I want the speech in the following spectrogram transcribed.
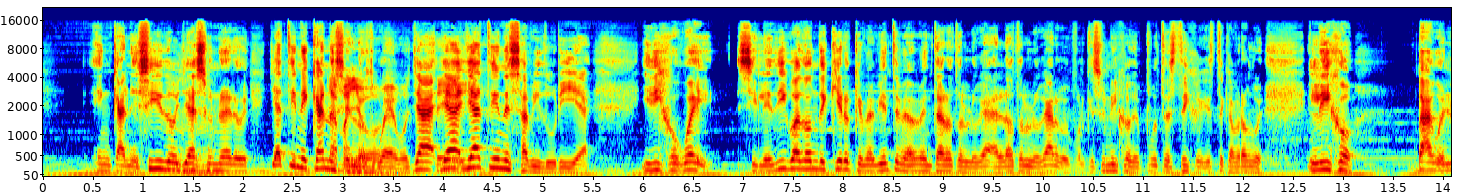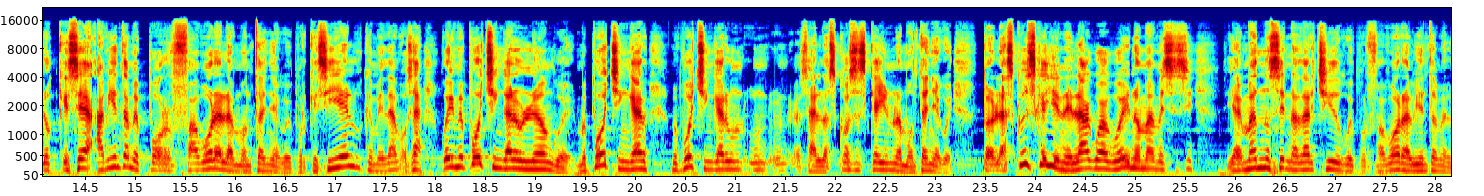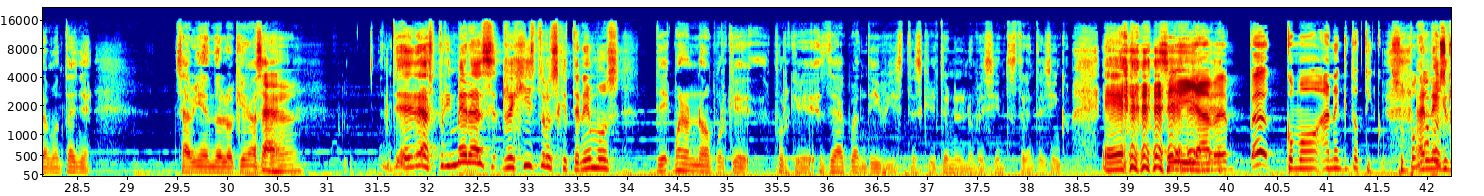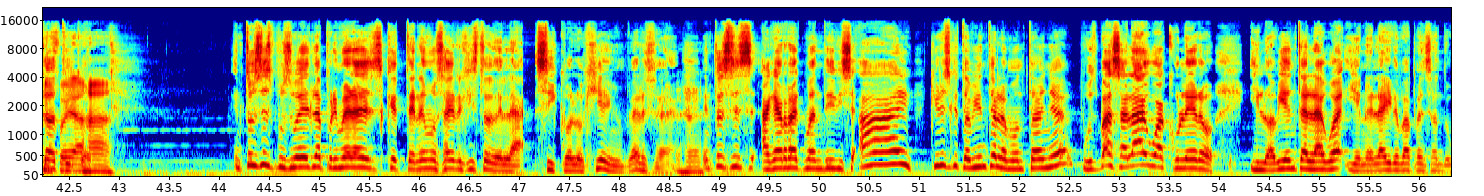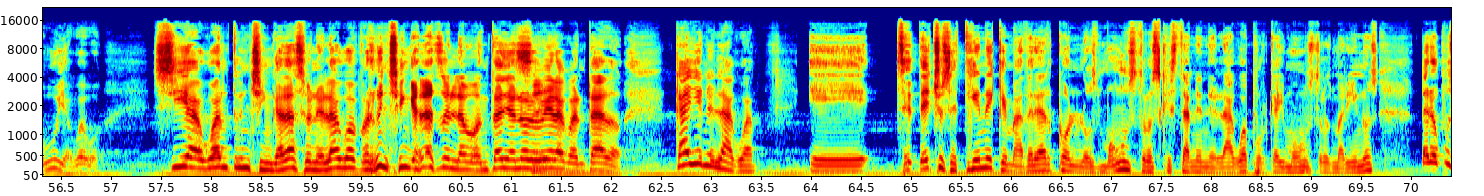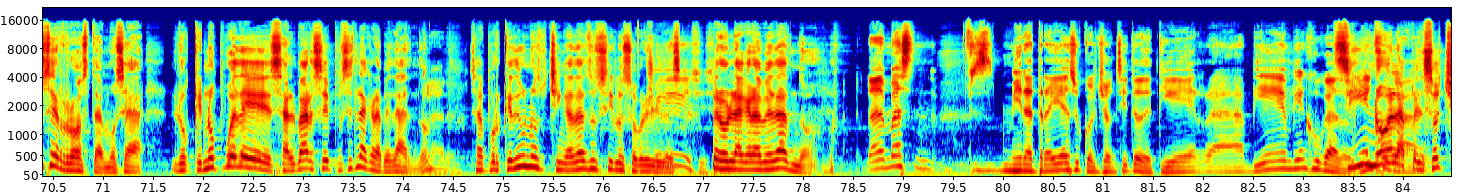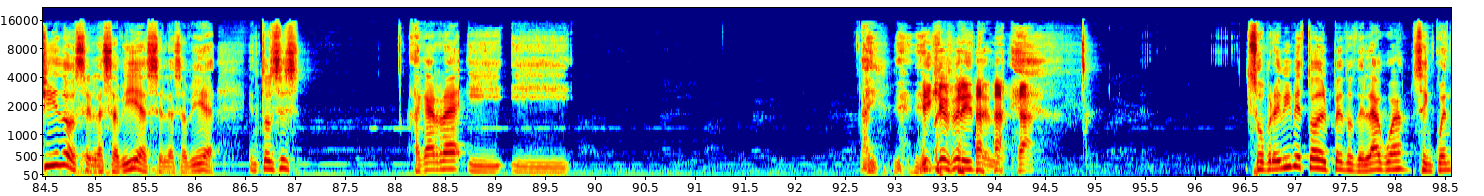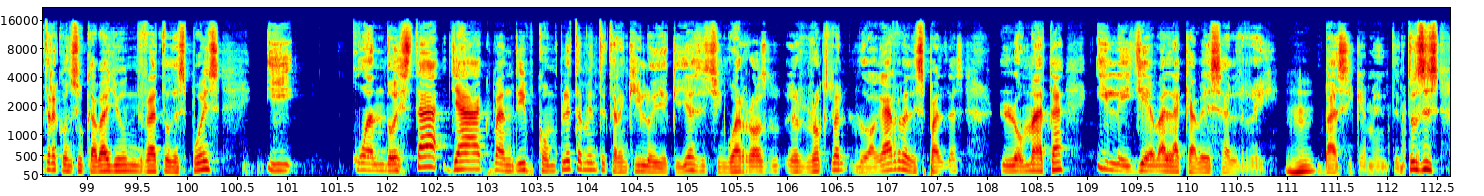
encanecido, ya es un héroe, ya tiene canas en los huevos, ya, Sí. ya, ya tiene sabiduría. Y dijo, güey, si le digo a dónde quiero que me aviente, me va a aventar a otro lugar, al otro lugar, güey, porque es un hijo de puta este hijo, este cabrón, güey. Y le dijo, va, güey, lo que sea, aviéntame por favor a la montaña, güey, porque si hay algo que me da, o sea, güey, me puedo chingar un león, güey, me puedo chingar, me puedo chingar un, un- un- o sea, las cosas que hay en una montaña, güey, pero las cosas que hay en el agua, güey, no mames, así, y además no sé nadar chido, güey, por favor, aviéntame a la montaña, sabiendo lo que, o sea, de las primeras registros que tenemos de, bueno, no, porque, porque es de Aquan Divi, está escrito en el 935. Eh, Sí, ya, eh, eh, como anecdótico. Supongamos que fue, ajá. Entonces, pues, güey, es la primera vez que tenemos ahí registro de la psicología inversa. Ajá. Entonces agarra a Aquan Divi y dice, ay, ¿quieres que te aviente a la montaña? Pues vas al agua, culero. Y lo avienta al agua y en el aire va pensando, uy, a huevo. Sí aguanto un chingadazo en el agua, pero un chingadazo en la montaña no lo hubiera aguantado. Cae en el agua. Eh, se- de hecho, se tiene que madrear con los monstruos que están en el agua, porque hay monstruos marinos. Pero pues es Rostam, o sea, lo que no puede salvarse, pues es la gravedad, ¿no? Claro. O sea, porque de unos chingadazos sí lo sobrevives. Sí, sí, sí. Pero la gravedad no. Además, pues, mira, traía su colchoncito de tierra. Bien, bien jugado. Sí, bien no, la pensó chido, se la sabía, se la sabía. Entonces, agarra y. y- Ay, qué güey. Sobrevive todo el pedo del agua, se encuentra con su caballo un rato después y cuando está Jack Van Dip completamente tranquilo y de que ya se chingó a Ros- Roxman, lo agarra de espaldas, lo mata y le lleva la cabeza al rey, básicamente. Entonces,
